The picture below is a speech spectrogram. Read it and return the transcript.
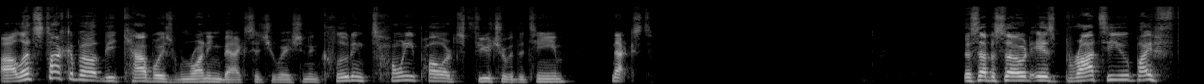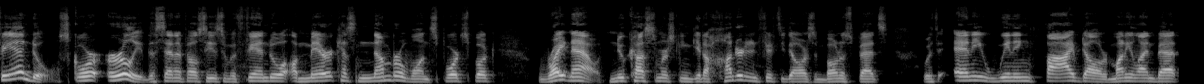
Uh, let's talk about the Cowboys running back situation, including Tony Pollard's future with the team next. This episode is brought to you by FanDuel. Score early this NFL season with FanDuel, America's number one sportsbook Right now, new customers can get $150 in bonus bets with any winning $5 money line bet.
